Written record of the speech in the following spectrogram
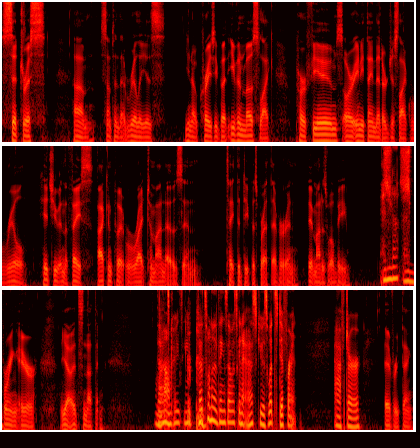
citrus um, something that really is you know crazy. But even most like perfumes or anything that are just like real hit you in the face i can put right to my nose and take the deepest breath ever and it might as well be s- spring air. Yeah it's nothing. That's Wow. crazy. That's one of the things I was going to ask you is what's different after, everything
